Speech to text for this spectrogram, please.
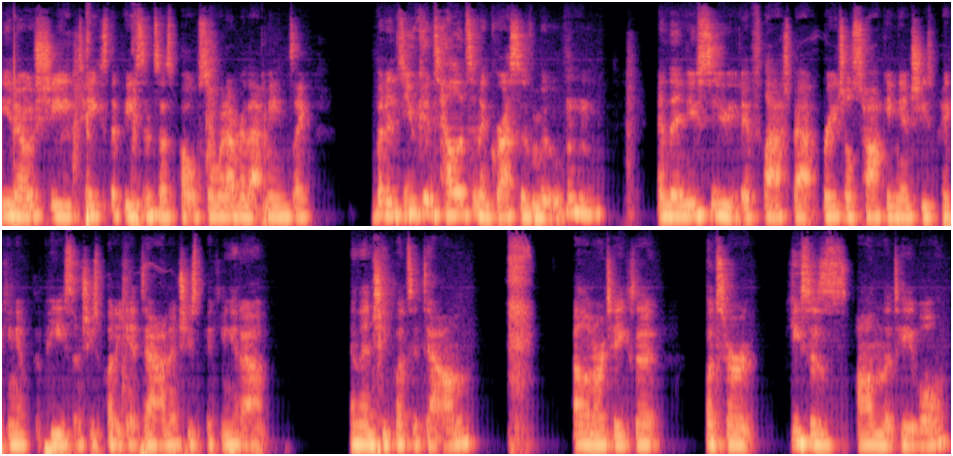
you know she takes the piece and says post or whatever that means like but it's you can tell it's an aggressive move. Mhm. and then you see it flashback rachel's talking and she's picking up the piece and she's putting it down and she's picking it up. And then she puts it down. Eleanor takes it puts her pieces on the table.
